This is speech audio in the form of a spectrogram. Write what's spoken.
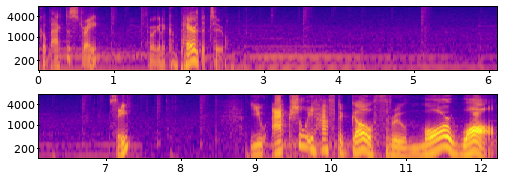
go back to straight, and we're going to compare the two. See? You actually have to go through more wall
